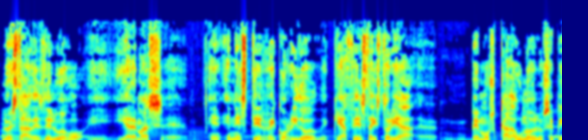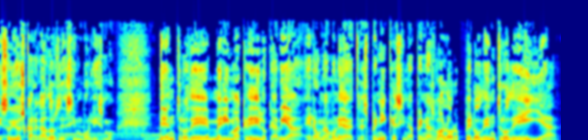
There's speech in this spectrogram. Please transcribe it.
Lo está, desde luego, y, además eh, en, este recorrido de que hace esta historia eh, vemos cada uno de los episodios cargados de simbolismo. Dentro de Mary McCready lo que había era una moneda de tres peniques sin apenas valor, pero dentro de ella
